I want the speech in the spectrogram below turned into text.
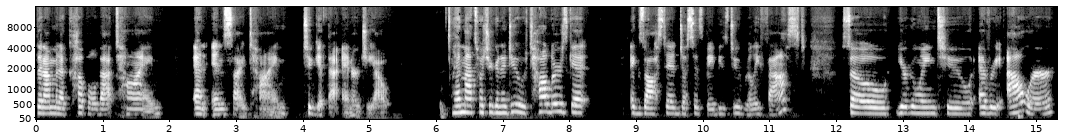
then I'm going to couple that time and inside time to get that energy out. And that's what you're going to do. Toddlers get exhausted just as babies do really fast. So you're going to every hour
